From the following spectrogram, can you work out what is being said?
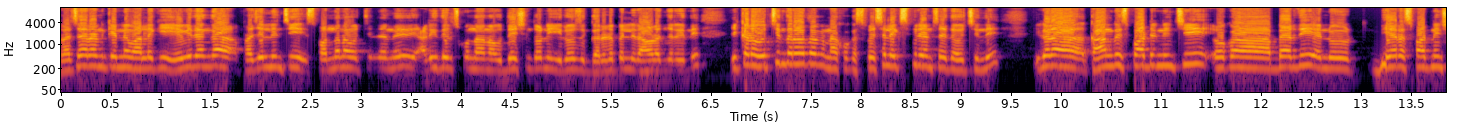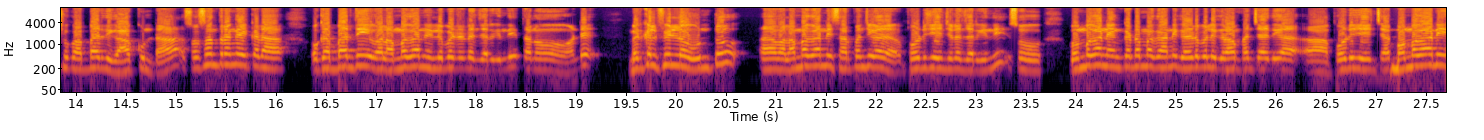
ప్రచారానికి వెళ్ళిన వాళ్ళకి ఏ విధంగా ప్రజల నుంచి స్పందన వచ్చింది అనేది అడిగి తెలుసుకుందాం ఉద్దేశంతో ఈ రోజు గరుడపల్లి రావడం జరిగింది. ఇక్కడ వచ్చిన తర్వాత నాకు ఒక స్పెషల్ ఎక్స్పీరియన్స్ అయితే వచ్చింది. ఇక్కడ కాంగ్రెస్ పార్టీ నుంచి ఒక అభ్యర్థి అండ్ బీఆర్ఎస్ పార్టీ నుంచి ఒక అభ్యర్థి కాకుండా స్వతంత్రంగా ఇక్కడ ఒక అభ్యర్థి వాళ్ళ అమ్మగారిని నిలబెట్టడం జరిగింది. తను అంటే మెడికల్ ఫీల్డ్లో ఉంటూ వాళ్ళ అమ్మగారిని సర్పంచ్గా పోటీ చేయించడం జరిగింది. సో బొమ్మగాని వెంకటమ్మ గారిని గరుడపల్లి గ్రామ పంచాయతీగా పోటీ చేయించారు. బొమ్మగాని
